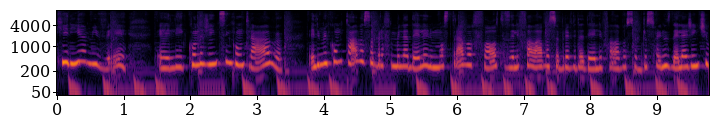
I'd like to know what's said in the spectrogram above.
queria me ver. Ele, quando a gente se encontrava, Ele me contava sobre a família dele, ele mostrava fotos, ele falava sobre a vida dele, falava sobre os sonhos dele, a gente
